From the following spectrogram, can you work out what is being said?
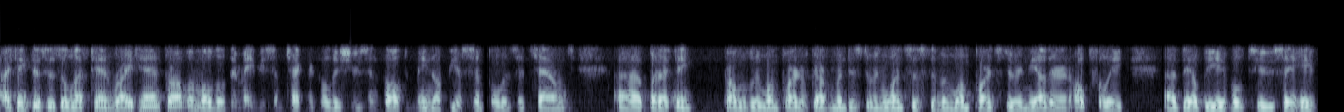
I think this is a left hand right hand problem. Although there may be some technical issues involved, it may not be as simple as it sounds. Uh, but I think probably one part of government is doing one system and one part's doing the other, and hopefully uh, they'll be able to say, hey,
